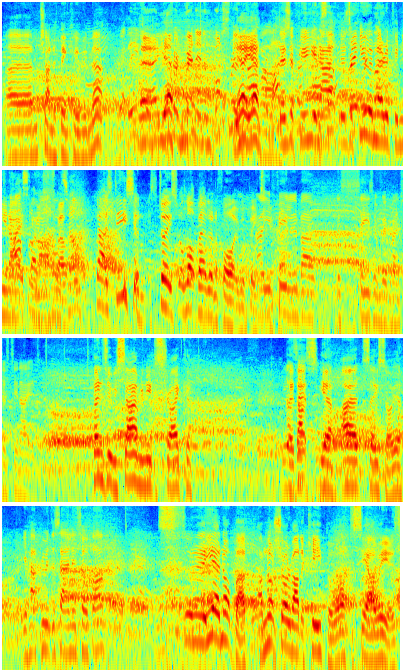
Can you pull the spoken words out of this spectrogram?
Um, trying to think who we met. Uh, yeah. From Reading and Boston. Yeah, yeah. There's a few United, there's a few American United fans as well. No, it's decent. It's, it's a lot better than I thought it would be. How are you feeling about the season with Manchester United? Depends who we sign. We need a striker. That's, that's yeah. I'd say so. Yeah. You happy with the signing so far? Uh, yeah, not bad. I'm not sure about the keeper. We'll have to see how he is.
